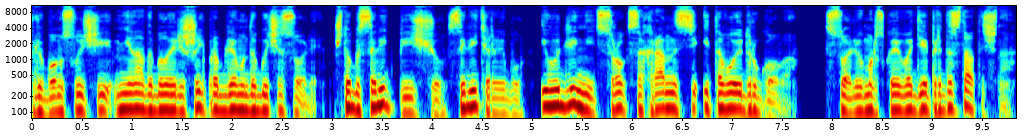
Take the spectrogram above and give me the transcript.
В любом случае, мне надо было решить проблему добычи соли, чтобы солить пищу, солить рыбу и удлинить срок сохранности и того, и другого. Соли в морской воде предостаточно.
